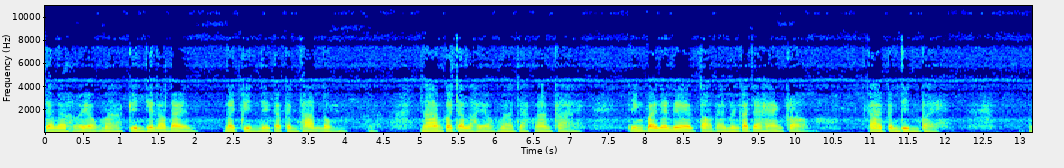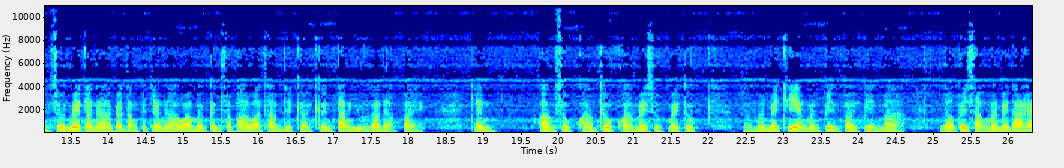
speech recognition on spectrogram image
จะระเหยออกมากลิ่นที่เราได้ ได้กลิ่นนี่ก็เป็นธาตุลม น้ำก็จะไหลออกมาจากร่างกาย ทิ้งไปเรื่อยๆต่อไปมันก็จะแห้งกรอบ กลายเป็นดินไป ส่วนเวทนาก็ต้องพิจารณาว่ามันเป็นสภาวะธรรมที่เกิดขึ้นตั้งอยู่แล้วดับไป เช่นความสุขความทุกข์ความไม่สุขไม่ทุกข์มันไม่เที่ยงมันเปลี่ยนไปเปลี่ยนมา เราไปสั่งมันไม่ได้ให้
